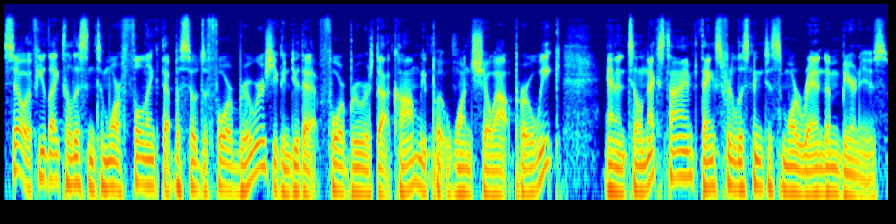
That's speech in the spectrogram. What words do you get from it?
So, if you'd like to listen to more full length episodes of Four Brewers, you can do that at fourbrewers.com. We put one show out per week. And until next time, thanks for listening to some more random beer news.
